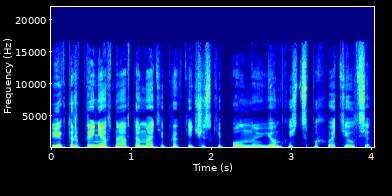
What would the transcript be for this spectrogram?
Виктор, приняв на автомате практически полную емкость, спохватился.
